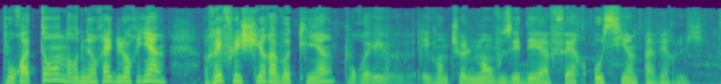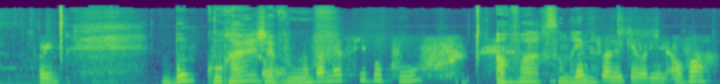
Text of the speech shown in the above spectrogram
pour attendre ne règle rien. Réfléchir à votre lien pourrait euh, éventuellement vous aider à faire aussi un pas vers lui. Oui. Bon courage à vous. bah, merci beaucoup. Au revoir Sandrine. Bonne soirée, Caroline. Au revoir.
